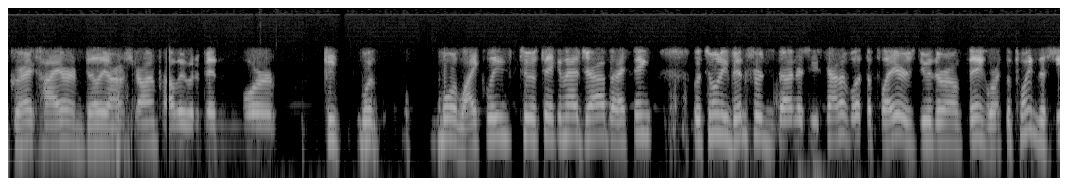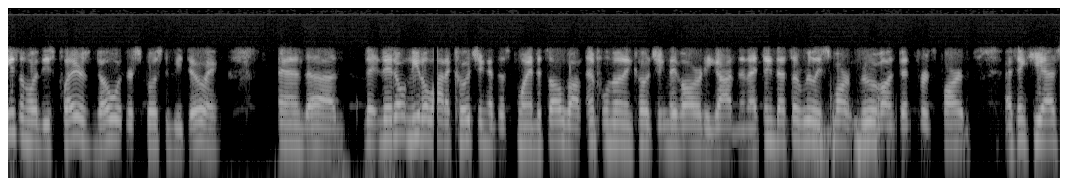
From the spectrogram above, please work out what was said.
Greg Heiar and Billy Armstrong probably would have been more would more likely to have taken that job. But I think what Tony Benford's done is he's kind of let the players do their own thing. We're at the point in the season where these players know what they're supposed to be doing, and uh, they they don't need a lot of coaching at this point. It's all about implementing coaching they've already gotten, and I think that's a really smart move on Benford's part. I think he has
